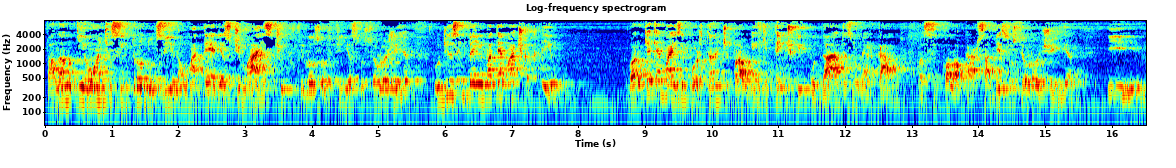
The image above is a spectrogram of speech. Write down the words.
falando que onde se introduziram matérias demais, tipo filosofia, sociologia, o desempenho em matemática caiu. Agora, o que é, mais importante para alguém que tem dificuldades no mercado para se colocar? Saber sociologia e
